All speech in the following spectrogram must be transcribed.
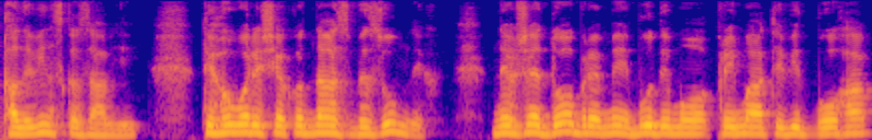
Але він сказав їй: Ти говориш як одна з безумних, невже добре ми будемо приймати від Бога,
